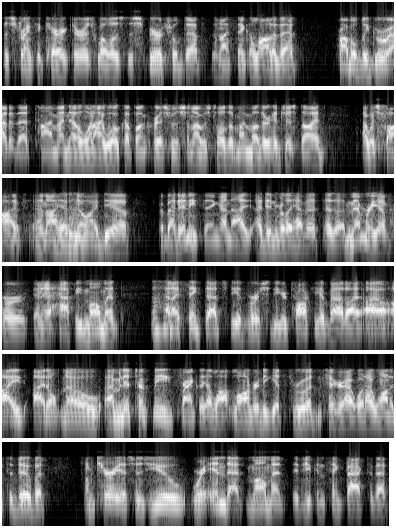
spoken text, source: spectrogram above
the strength of character as well as the spiritual depth. And I think a lot of that probably grew out of that time. I know when I woke up on Christmas and I was told that my mother had just died, I was five and I had mm-hmm. no idea about anything, and I, I didn't really have a, a memory of her in a happy moment. Mm-hmm. And I think that's the adversity you're talking about. I, I, I, I don't know. I mean, it took me, frankly, a lot longer to get through it and figure out what I wanted to do. But I'm curious, as you were in that moment, if you can think back to that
